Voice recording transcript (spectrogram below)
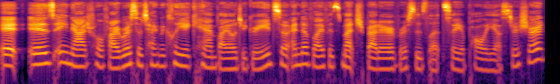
it is a natural fiber, so technically it can biodegrade. So, end of life is much better versus, let's say, a polyester shirt.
